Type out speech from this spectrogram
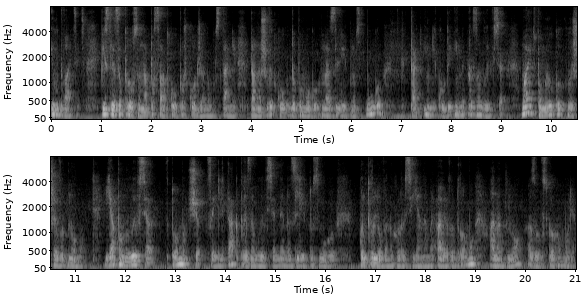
Іл-20 після запросу на посадку у пошкодженому стані та на швидку допомогу на злітну смугу так і нікуди і не приземлився. Мають помилку лише в одному. Я помилився в тому, що цей літак приземлився не на злітну смугу контрольованого росіянами аеродрому, а на дно Азовського моря.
